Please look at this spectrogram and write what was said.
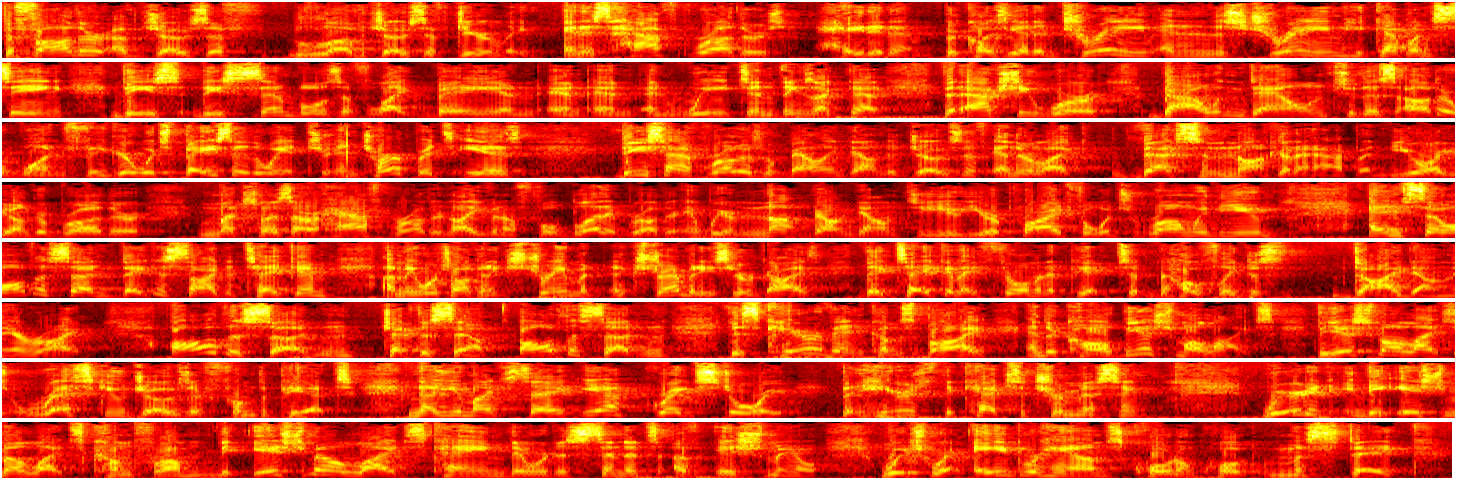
The father of Joseph loved Joseph dearly, and his half brothers hated him because he had a dream, and in this dream he kept on seeing these, these symbols of like bay and, and, and, and wheat and things like that that actually were bowing down to this other one figure, which basically the way it interprets is these half brothers were bowing down to Joseph, and they're like, That's not going to happen. You're our younger brother, much less our half brother, not even a full blooded brother, and we are not bowing down to you. You're prideful. What's wrong with you? And so all of a sudden they just decide to take him. I mean, we're talking extreme extremities here, guys. They take him, they throw him in a pit to hopefully just die down there, right? All of a sudden, check this out. All of a sudden, this caravan comes by, and they're called the Ishmaelites. The Ishmaelites rescue Joseph from the pit. Now, you might say, yeah, great story. But here's the catch that you're missing. Where did the Ishmaelites come from? The Ishmaelites came, they were descendants of Ishmael, which were Abraham's quote unquote mistake.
